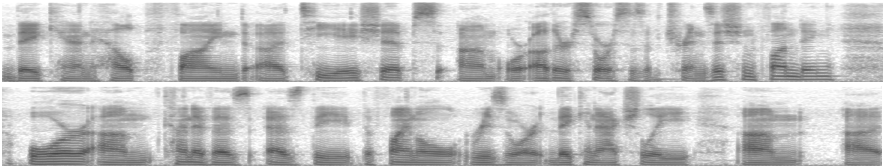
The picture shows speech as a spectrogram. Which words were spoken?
They can help find uh, TA um, or other sources of transition funding, or um, kind of as, as the, the final resort, they can actually um, uh,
